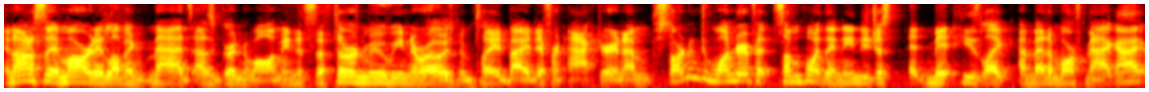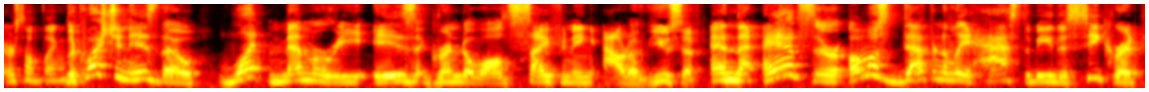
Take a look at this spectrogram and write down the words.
And honestly, I'm already loving Mads as Grindelwald. I mean, it's the third movie in a row he's been played by a different actor, and I'm starting to wonder if at some point they need to just admit he's like a Metamorphmagi or something. The question is though, what memory is Grindelwald siphoning out of Yusuf? And the answer almost definitely has to be the secret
